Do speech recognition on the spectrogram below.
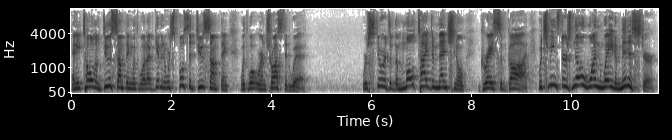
and he told them, Do something with what I've given. And we're supposed to do something with what we're entrusted with. We're stewards of the multidimensional grace of God, which means there's no one way to minister.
